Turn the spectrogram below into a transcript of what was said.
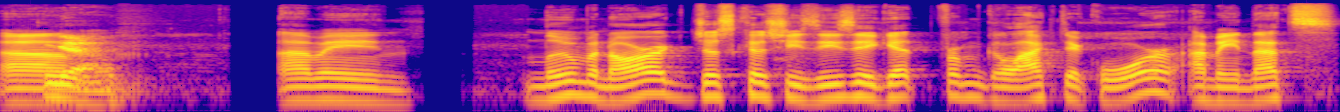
Um, yeah, I mean, Luminara, just because she's easy to get from Galactic War. I mean, that's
